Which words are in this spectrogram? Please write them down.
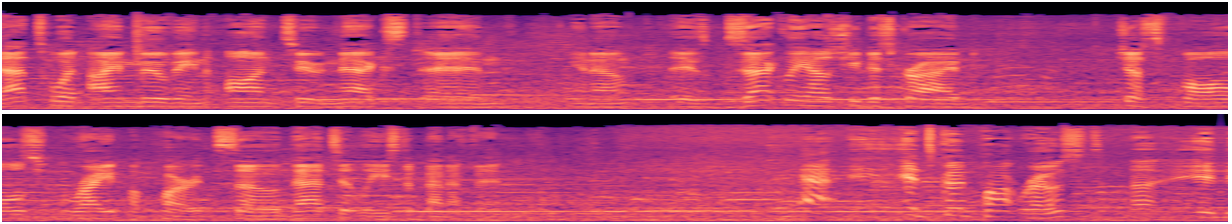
that's what I'm moving on to next. And, you know, exactly how she described, just falls right apart. So that's at least a benefit. Yeah, it's good pot roast. Uh, it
